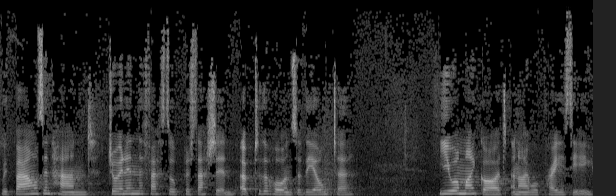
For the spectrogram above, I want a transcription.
With boughs in hand, join in the festal procession up to the horns of the altar. You are my God, and I will praise you.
